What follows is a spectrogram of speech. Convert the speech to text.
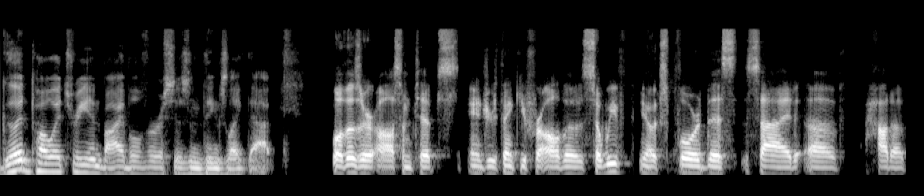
good poetry and bible verses and things like that well, those are awesome tips, Andrew. Thank you for all those. So we've, you know, explored this side of how to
